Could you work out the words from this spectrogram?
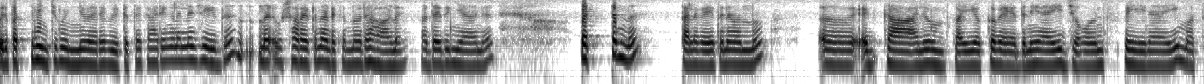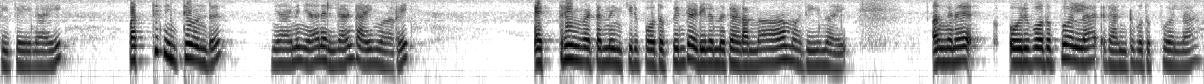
ഒരു പത്ത് മിനിറ്റ് മുന്നേ വരെ വീട്ടിലത്തെ കാര്യങ്ങളെല്ലാം ചെയ്ത് ഉഷാറായിട്ട് നടക്കുന്ന ഒരാൾ അതായത് ഞാൻ പെട്ടെന്ന് തലവേദന വന്നു. കാലും കൈയൊക്കെ വേദനയായി ജോയിൻസ് പെയിനായി മസിൽ പെയിനായി. പത്ത് മിനിറ്റ് കൊണ്ട് ഞാൻ ഞാൻ എല്ലാണ്ടായി മാറി. എത്രയും പെട്ടെന്ന് എനിക്കൊരു പുതപ്പിന്റെ അടിയിലൊന്ന് കിടന്നാൽ മതി എന്നായി അങ്ങനെ ഒരു പുതപ്പുമല്ല രണ്ട് പുതപ്പുമല്ല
